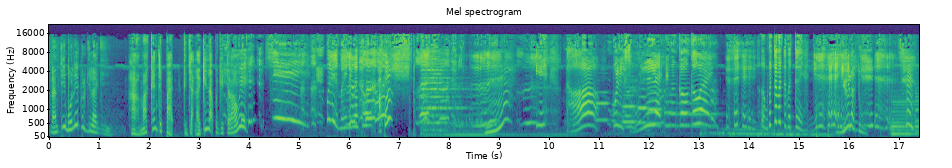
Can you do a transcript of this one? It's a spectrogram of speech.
Nanti boleh pergi lagi. Ha, makan cepat. Kejap lagi nak pergi terawih. Si, boleh main dengan kawan-kawan? Apa? Hmm? Eh, tak. Boleh solat dengan kawan-kawan. betul, betul, betul. Yelah tu. Ha,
